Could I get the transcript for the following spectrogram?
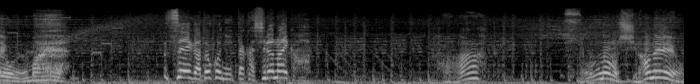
だよお前。聖がどこに行ったか知らないか？はあ？そんなの知らねえよ。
